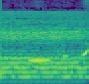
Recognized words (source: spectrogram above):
Oh,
